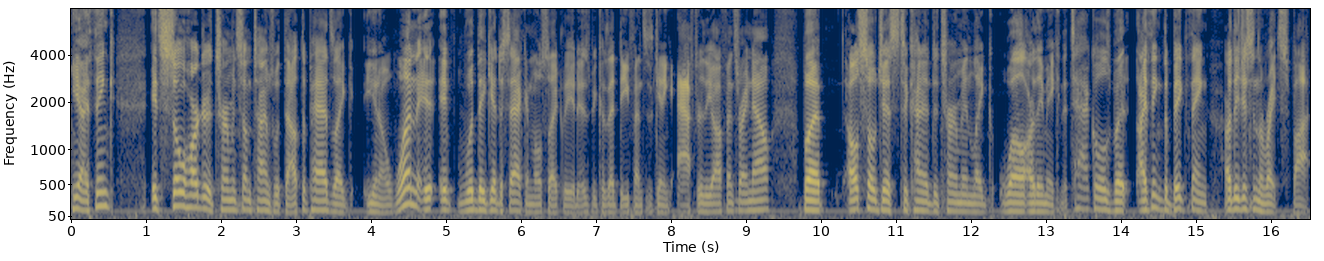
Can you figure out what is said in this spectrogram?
yeah, I think it's so hard to determine sometimes without the pads. Like you know, one, if would they get a sack, and most likely it is because that defense is getting after the offense right now. But also just to kind of determine like well are they making the tackles but i think the big thing are they just in the right spot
